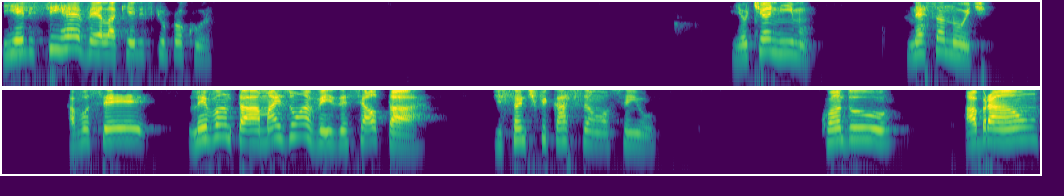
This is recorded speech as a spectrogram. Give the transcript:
E ele se revela àqueles que o procuram. E eu te animo, nessa noite, a você levantar mais uma vez esse altar de santificação ao Senhor. Quando Abraão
